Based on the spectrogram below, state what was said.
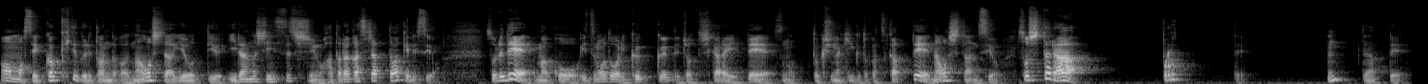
あまあせっかく来てくれたんだから直してあげようっていういらぬ親切心を働かせちゃったわけですよ。それで、まあ、こういつも通りクックってちょっと力入れてその特殊な器具とか使って直してたんですよ。そしたらポロってん？ってなって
